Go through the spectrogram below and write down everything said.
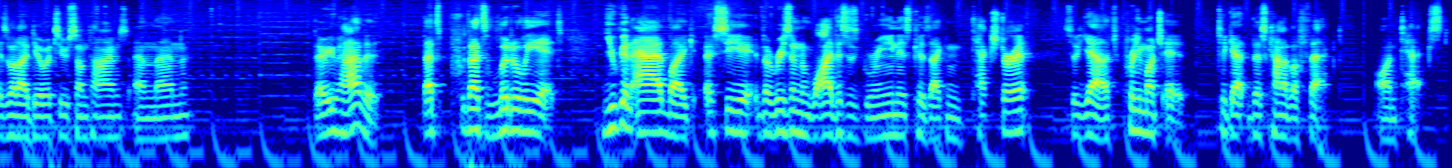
is what I do it to sometimes. And then, there you have it. That's, that's literally it. You can add, like, uh, see, the reason why this is green is because I can texture it. So yeah, that's pretty much it to get this kind of effect on text.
